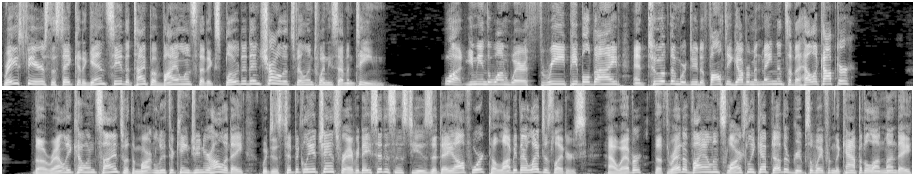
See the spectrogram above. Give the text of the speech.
raised fears the state could again see the type of violence that exploded in Charlottesville in 2017. What, you mean the one where three people died and two of them were due to faulty government maintenance of a helicopter? The rally coincides with the Martin Luther King Jr. holiday, which is typically a chance for everyday citizens to use the day off work to lobby their legislators. However, the threat of violence largely kept other groups away from the Capitol on Monday,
